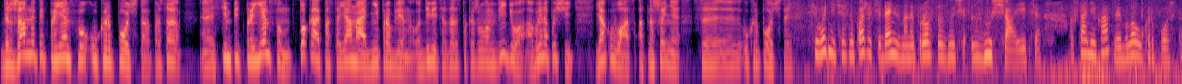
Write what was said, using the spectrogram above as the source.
Державне підприємство Укрпочта. Просто е, з цим підприємством тільки постійно одні проблеми. От дивіться, зараз покажу вам відео, а ви напишіть, як у вас отношення з е, Укрпочтою. Сьогодні, чесно кажучи, день з мене просто знущається. Останньою каплею була Укрпошта.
